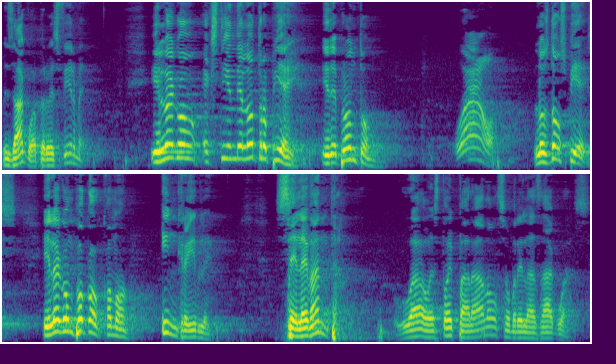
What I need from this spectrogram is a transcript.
Es agua, pero es firme. Y luego extiende el otro pie y de pronto, wow, los dos pies. Y luego un poco como increíble, se levanta. Wow, estoy parado sobre las aguas.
